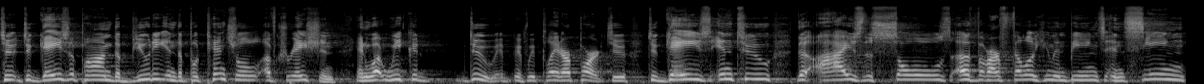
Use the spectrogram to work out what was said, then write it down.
to, to gaze upon the beauty and the potential of creation and what we could do if, we played our part, to, to gaze into the eyes, the souls of our fellow human beings and seeing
